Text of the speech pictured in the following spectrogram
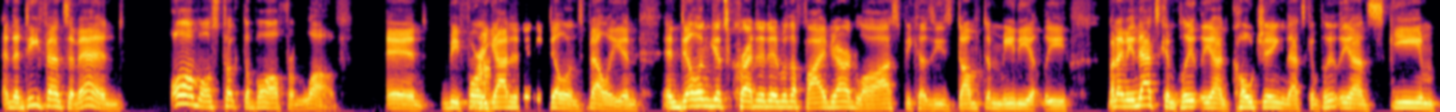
and the defensive end almost took the ball from Love. And before he got it into Dillon's belly, and and Dillon gets credited with a five yard loss because he's dumped immediately. But I mean, that's completely on coaching. That's completely on scheme.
